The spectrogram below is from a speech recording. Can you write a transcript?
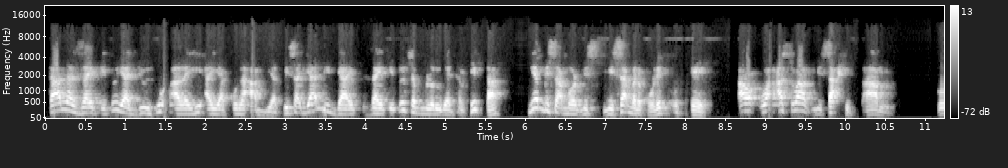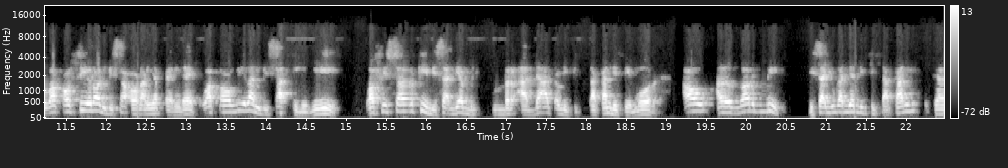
karena Zaid itu ya juzu alaihi ayakuna abiyat. Bisa jadi Zaid, Zaid itu sebelum dia tercipta, dia bisa ber, bisa berkulit putih. Wa aswad bisa hitam. Wa kosiron bisa orangnya pendek. Wa tawilan bisa tinggi. Wa fisarki bisa dia berada atau diciptakan di timur. Au al bisa juga dia diciptakan ke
